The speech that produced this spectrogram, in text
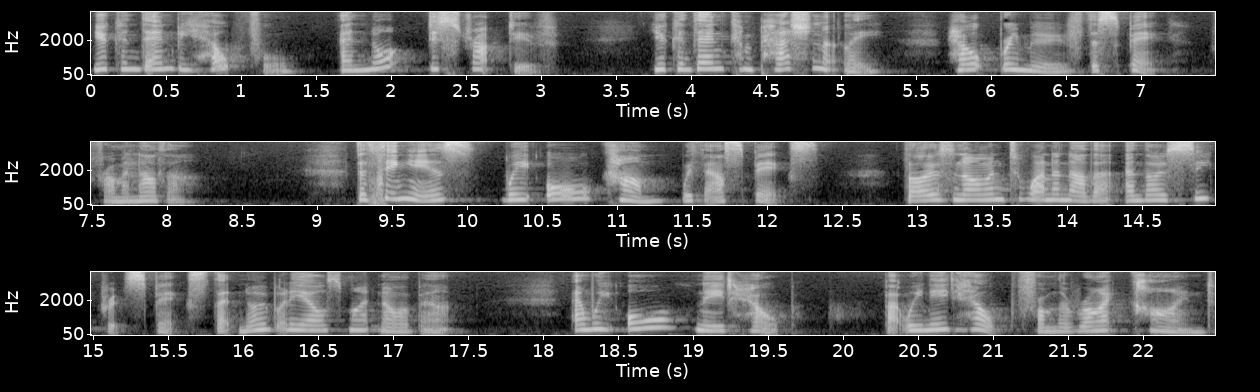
you can then be helpful and not destructive, you can then compassionately help remove the speck from another. The thing is, we all come with our specks, those known to one another and those secret specks that nobody else might know about. And we all need help, but we need help from the right kind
